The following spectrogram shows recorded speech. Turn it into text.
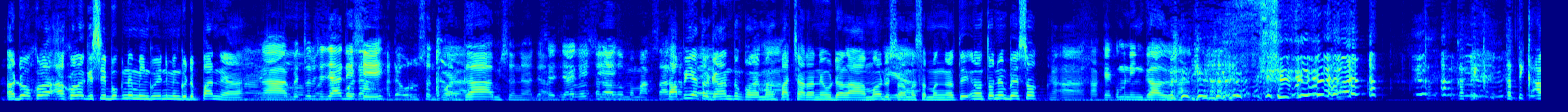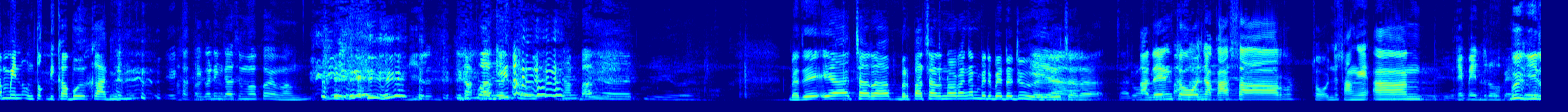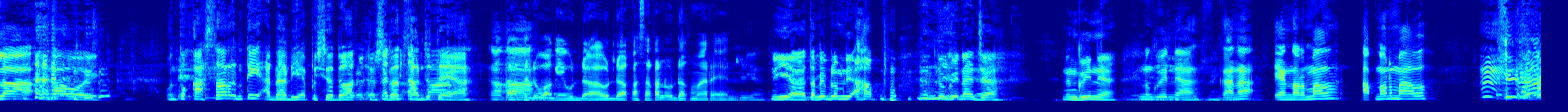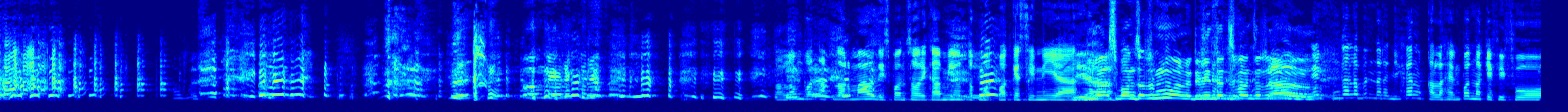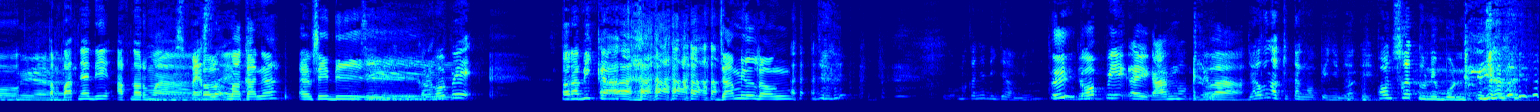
Aduh aku aku lagi sibuk nih minggu ini minggu depan ya. nah betul bisa jadi ada, sih ada urusan keluarga misalnya ada. bisa jadi sih terlalu memaksa. Tapi ya tergantung kalau emang pacarannya udah lama udah Iya. sama-sama ngerti nontonnya besok. Nah, kakekku meninggal kan. ketik ketik amin untuk dikabulkan. Ih, kakek gue meninggal semua kok emang Hidup mah gitu. Berarti ya cara berpacaran orang kan beda-beda juga Iya. ya cara. ada yang cowoknya kasar cowoknya sangean Kayak Pedro. Wih gila enggak woi Untuk kasar nanti ada di episode episode selanjutnya ya. Kita kedua kayak udah, udah kasar kan udah kemarin. Iya, tapi belum di up. Tungguin aja. nungguin ya nungguin ya karena yang normal abnormal Tolong buat abnormal disponsori kami untuk buat podcast ini ya. gila sponsor semua lo diminta sponsor semua Eh, enggak lah bener. Jadi kan kalau handphone pakai Vivo, Iya. tempatnya di abnormal. kalau makannya MCD Kalau ngopi Torabika. Jamil dong makanya dijamin. eh kopi eh kan inilah Jauh lah kita ngopinya berarti. Konslet lu nimbun.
